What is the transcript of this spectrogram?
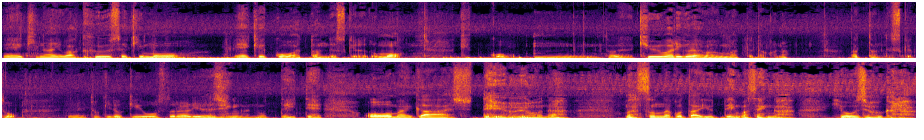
えー機内は空席も、え結構あったんですけれども結構うんそうですね9割ぐらいは埋まってたかなあったんですけど、えー時々オーストラリア人が乗っていて「オーマイガーシュ」っていうような まあそんなことは言っていませんが表情から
